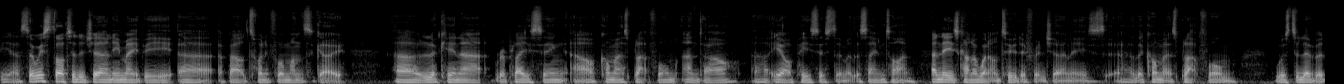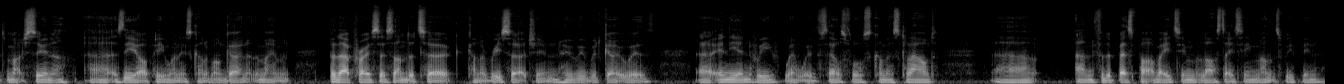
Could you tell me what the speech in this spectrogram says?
Yeah, so we started a journey maybe uh, about 24 months ago, uh, looking at replacing our commerce platform and our uh, ERP system at the same time. And these kind of went on two different journeys. Uh, the commerce platform was delivered much sooner, uh, as the ERP one is kind of ongoing at the moment. But that process undertook kind of researching who we would go with uh, in the end, we went with Salesforce Commerce Cloud. And for the best part of 18, last 18 months, we've been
